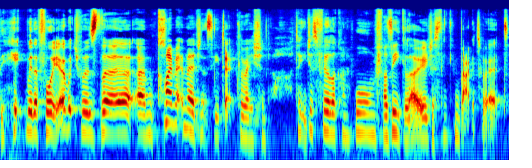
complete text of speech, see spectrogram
hit with a FOIA, which was the um, climate emergency declaration. Oh, don't you just feel a kind of warm, fuzzy glow just thinking back to it?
